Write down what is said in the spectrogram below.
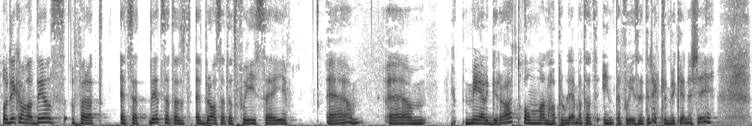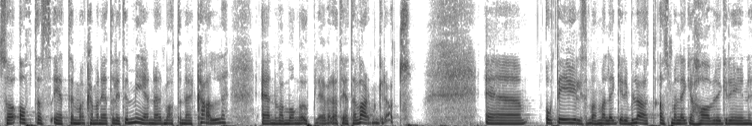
och det kan vara dels för att ett sätt, det är ett, sätt, ett bra sätt att få i sig eh, ehm, mer gröt om man har problemet att inte få i sig tillräckligt mycket energi. Så oftast äter man, kan man äta lite mer när maten är kall än vad många upplever att äta varm gröt. Eh, och det är ju liksom att man lägger i blöt, alltså man lägger havregryn,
